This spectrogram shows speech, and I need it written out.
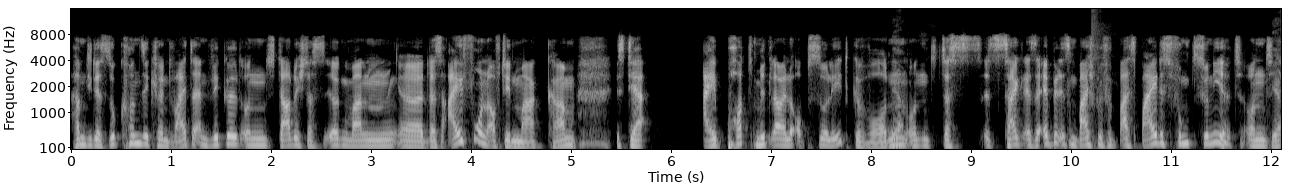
haben die das so konsequent weiterentwickelt und dadurch, dass irgendwann äh, das iPhone auf den Markt kam, ist der iPod mittlerweile obsolet geworden. Ja. Und das zeigt, also Apple ist ein Beispiel für was beides funktioniert. Und ja.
